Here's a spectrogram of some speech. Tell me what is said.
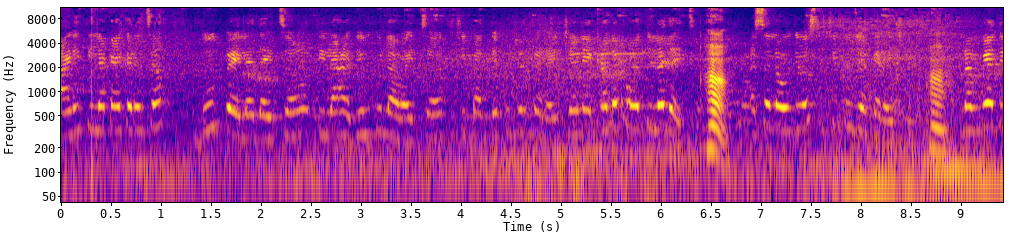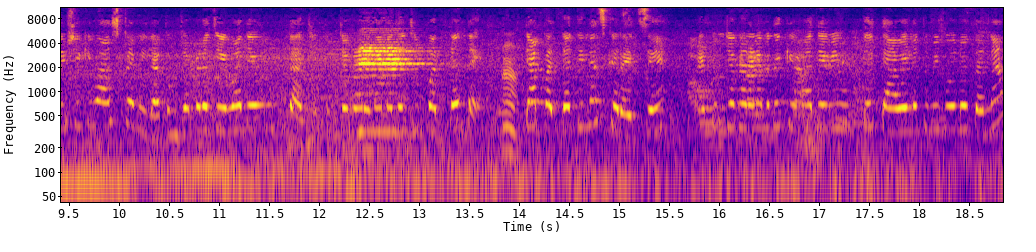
आणि तिला काय करायचं? दूध प्यायला द्यायचं तिला हळदी कुंकू लावायचं तिची पाद्यपूजा करायची आणि एखादं फळ तिला द्यायचं. हां. असं नऊ दिवस तिची पूजा करायची. हां. नवव्या दिवशी किंवा अष्टमीला तुमच्याकडे जेव्हा देव उठतात जी तुमच्या घराण्यामध्ये जी पद्धत आहे. त्या पद्धतीनंच करायचे. आणि तुमच्या घराण्यामध्ये केव्हा देवी उठते त्यावेळेला तुम्ही बोलवता ना.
